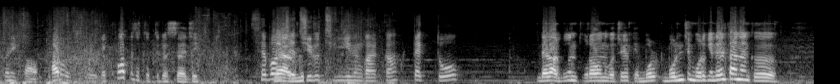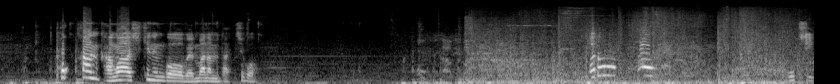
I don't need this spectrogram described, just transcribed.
있으니까, 바로 내 코앞에서 터뜨렸어야지. 세 번째 야, 루- 뒤로 튕기는 거 할까? 백도 내가 눈 돌아오는 거 찍을게. 뭘, 뭔지 모르겠는데, 일단은 그, 폭탄 강화시키는 거 웬만하면 다 찍어. 빠다! 아! 그렇지.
